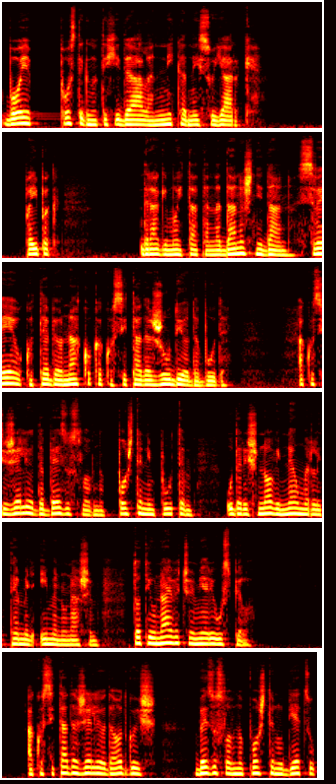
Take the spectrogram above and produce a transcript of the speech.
Boje postignutih ideala nikad nisu jarke. Pa ipak, dragi moj tata, na današnji dan sve je oko tebe onako kako si tada žudio da bude. Ako si želio da bezuslovno, poštenim putem udariš novi neumrli temelj imenu našem, to ti je u najvećoj mjeri uspjelo. Ako si tada želio da odgojiš bezuslovno poštenu djecu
